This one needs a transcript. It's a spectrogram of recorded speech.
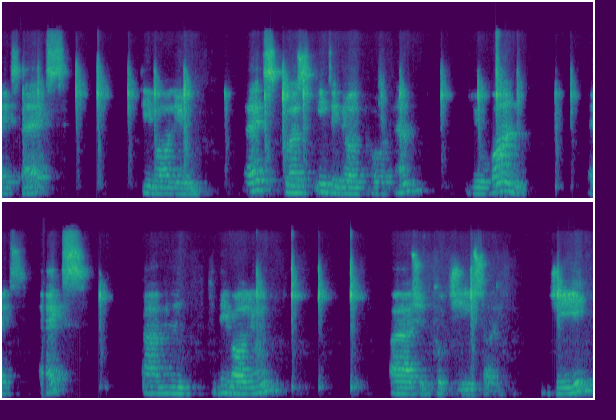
xx d volume x plus integral over m u1 xx um, the volume, uh, I should put G, sorry, G,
